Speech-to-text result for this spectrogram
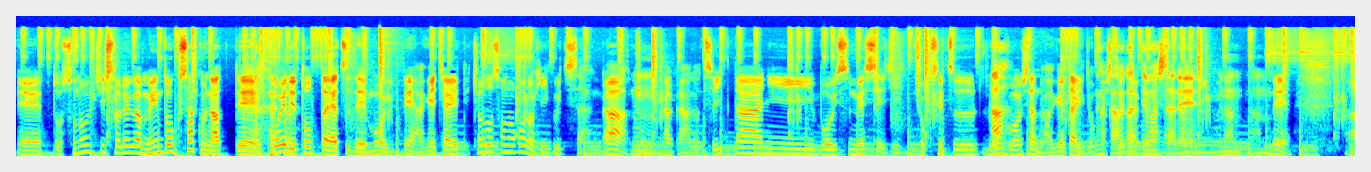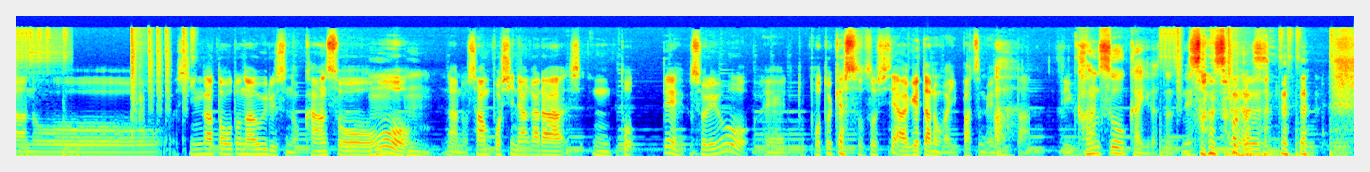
えーと、そのうちそれが面倒くさくなって 声で撮ったやつでもういっぺん上げちゃえってちょうどその頃樋口さんが、うん、なんかあのツイッターにボイスメッセージ直接録音したの上げたりとかしてたタイミングだったんで、あのー、新型大人ウイルスの感想を、うんうん、あの散歩しながら、うん、撮って。それを、えーと、ポッドキャストとして上げたのが一発目だったっていう感想会だったんですね。そうそうなんです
